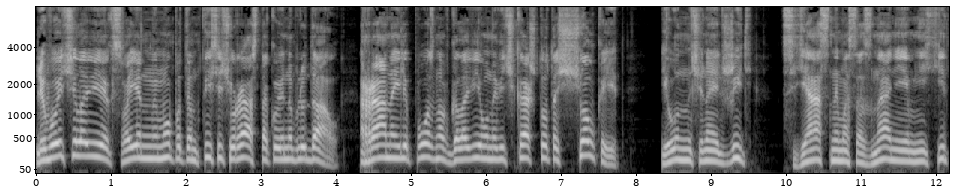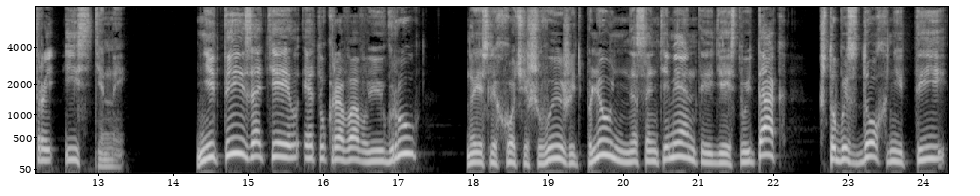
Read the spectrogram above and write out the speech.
Любой человек с военным опытом тысячу раз такое наблюдал. Рано или поздно в голове у новичка что-то щелкает, и он начинает жить с ясным осознанием нехитрой истины. Не ты затеял эту кровавую игру, но если хочешь выжить, плюнь на сантименты и действуй так, чтобы сдох не ты,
